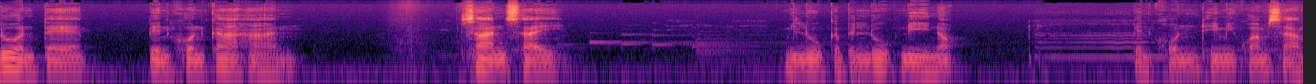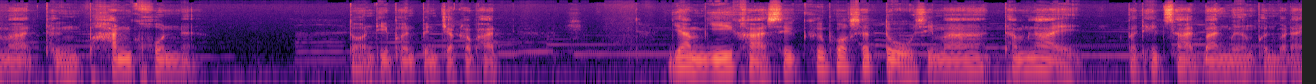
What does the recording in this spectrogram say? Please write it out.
ล้วนแต่เป็นคนกล้าหาญสานใส มีลูกก็เป็นลูกดีเนาะ เป็นคนที่มีความสามารถถึงพันคนน่ะตอนที่เพิ่นเป็นจักรพรรดิย่ำยีขาศึกคือพวกศัตรูสิมาทำลาย ประเทศชาติบ้านเมืองเพิ่นบ่ได้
